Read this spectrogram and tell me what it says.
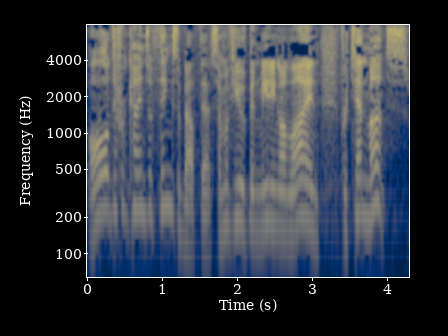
all different kinds of things about that. Some of you have been meeting online for 10 months.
